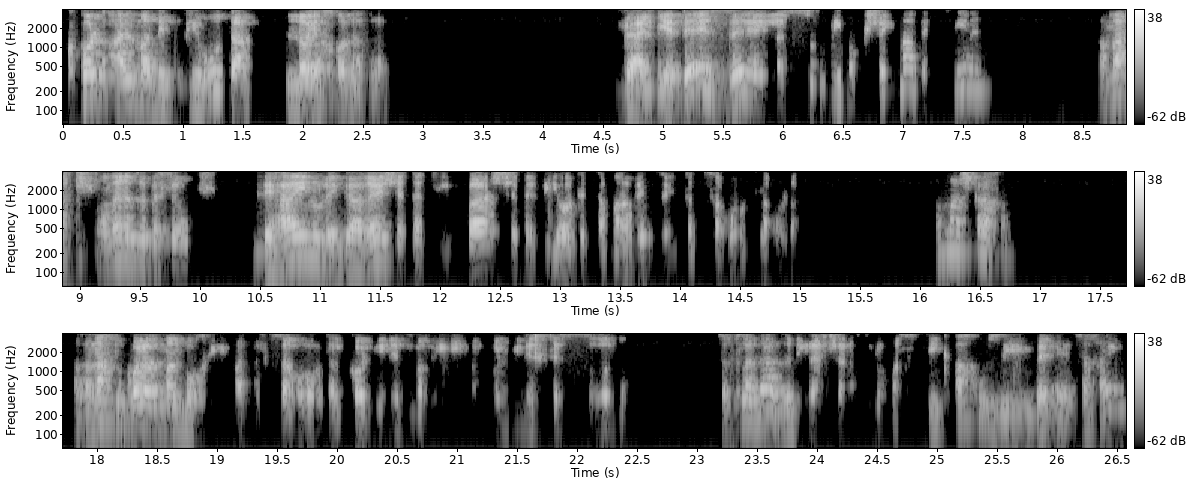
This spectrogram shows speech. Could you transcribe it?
כל עלמא דפירודה לא יכול עליו. ועל ידי זה לסור ממוקשי מוות. הנה, ממש אומר את זה בפירוש. דהיינו לגרש את הקליפה שמביאות את המוות ואת הצרות לעולם. ממש ככה. אז אנחנו כל הזמן בוכים על צרות, על כל מיני דברים, על כל מיני חסרונות. צריך לדעת, זה בגלל שאנחנו לא מספיק אחוזים בעץ החיים.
